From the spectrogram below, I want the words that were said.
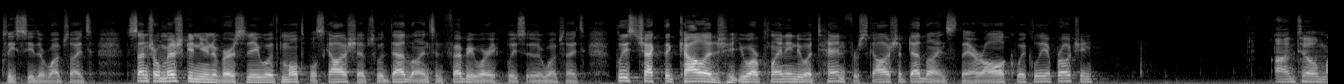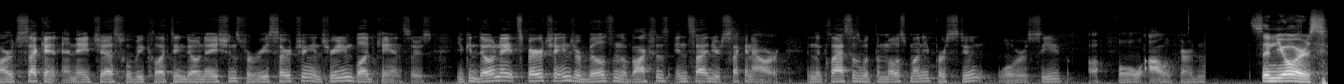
Please see their websites. Central Michigan University with multiple scholarships with deadlines in February. Please see their websites. Please check the college you are planning to attend for scholarship deadlines. They are all quickly approaching. Until March 2nd, NHS will be collecting donations for researching and treating blood cancers. You can donate spare change or bills in the boxes inside your second hour. And the classes with the most money per student will receive a full Olive Garden. Seniors,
